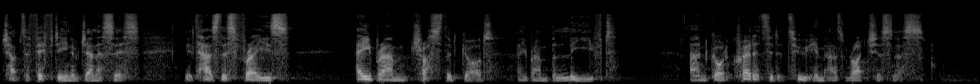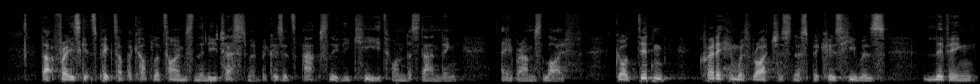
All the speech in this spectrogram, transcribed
chapter 15 of Genesis, it has this phrase Abraham trusted God, Abraham believed, and God credited it to him as righteousness. That phrase gets picked up a couple of times in the New Testament because it's absolutely key to understanding Abraham's life. God didn't credit him with righteousness because he was living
